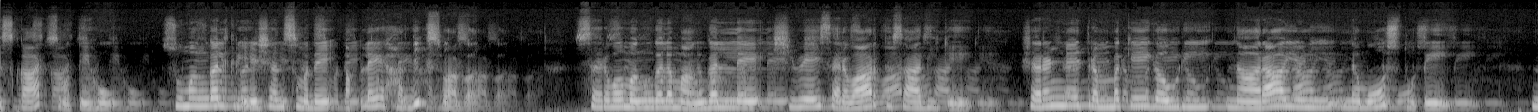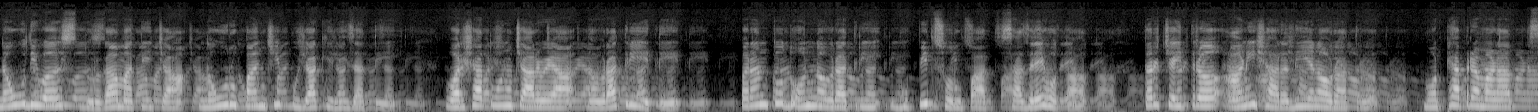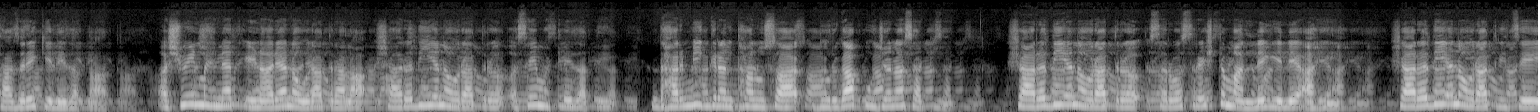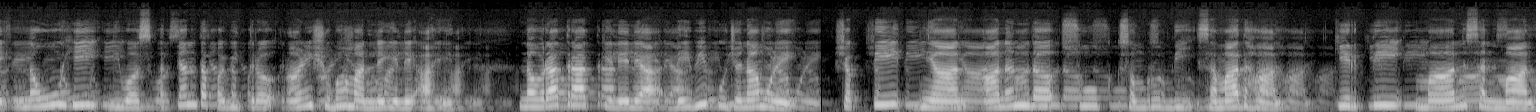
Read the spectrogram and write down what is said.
नमस्कार श्रोते हो. सुमंगल क्रिएशन्समध्ये आपले हार्दिक स्वागत. सर्व मंगल मांगल्ये शिवे सर्वार्थ साधिके. शरण्ये त्र्यंबके गौरी नारायणी नमोस्तुते. नऊ दिवस दुर्गा मातेच्या नऊ रूपांची पूजा केली जाते. वर्षातून चार वेळा नवरात्री येते. परंतु दोन नवरात्री गुपित स्वरूपात साजरे होतात. तर चैत्र आणि शारदीय नवरात्र मोठ्या प्रमाणात साजरे केले जातात. अश्विन महिन्यात येणाऱ्या नवरात्राला शारदीय नवरात्र असे म्हटले जाते. धार्मिक ग्रंथानुसार दुर्गा पूजनासाठी शारदीय नवरात्र सर्वश्रेष्ठ मानले गेले आहे. शारदीय नवरात्रीचे नऊही दिवस अत्यंत पवित्र आणि शुभ मानले गेले आहेत. नवरात्रात केलेल्या देवी पूजनामुळे शक्ती ज्ञान आनंद सुख समृद्धी समाधान कीर्ती मान सन्मान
